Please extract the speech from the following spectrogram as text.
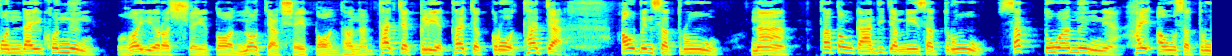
คนใดคนหนึ่งไกรชัยตอนนอกจากชัยตอนเท่านั้น ถ้าจะเกลียดถ้าจะโกรธ ถ้าจะเอาเป็นศัตรูนะถ้าต้องการที่จะมีศัตรูสักตัวหนึ่งเนี่ยให้เอาศัตรู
